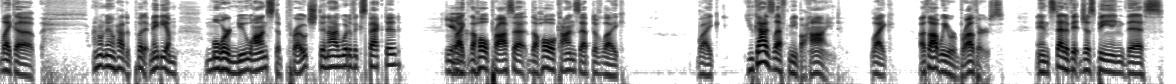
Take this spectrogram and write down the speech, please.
like a I don't know how to put it. Maybe a more nuanced approach than I would have expected. Yeah. Like the whole process, the whole concept of like, like you guys left me behind. Like I thought we were brothers. Instead of it just being this,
